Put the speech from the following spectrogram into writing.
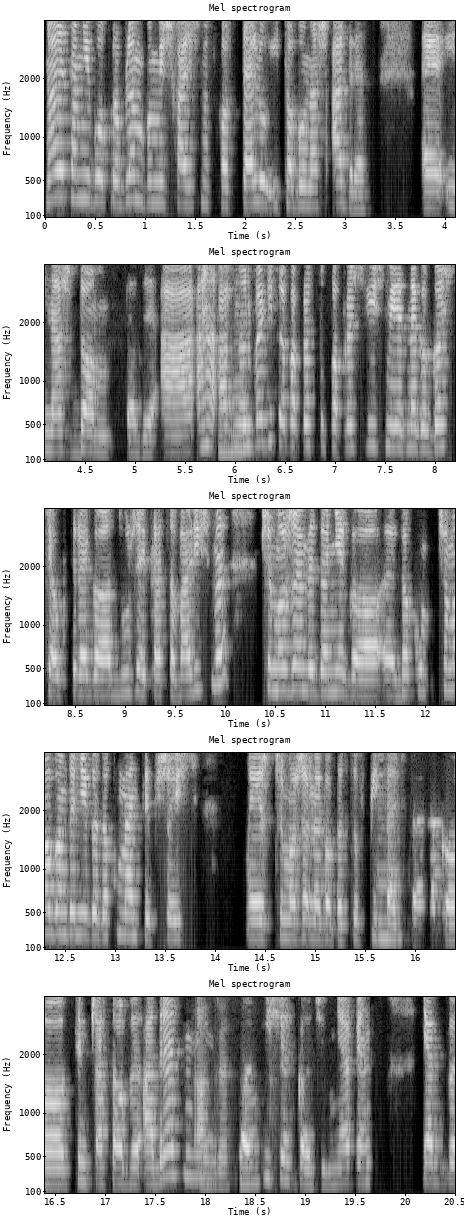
no ale tam nie było problemu, bo mieszkaliśmy w hostelu i to był nasz adres e, i nasz dom wtedy, a, a, a w mhm. Norwegii to po prostu poprosiliśmy jednego gościa, u którego dłużej pracowaliśmy, czy możemy do niego, e, doku, czy mogą do niego dokumenty przyjść, e, czy możemy po prostu wpisać mhm. to jako tymczasowy adres, adres no. i się zgodził, nie? Więc jakby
